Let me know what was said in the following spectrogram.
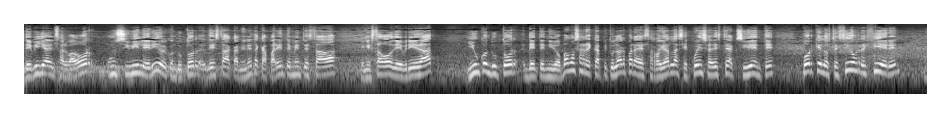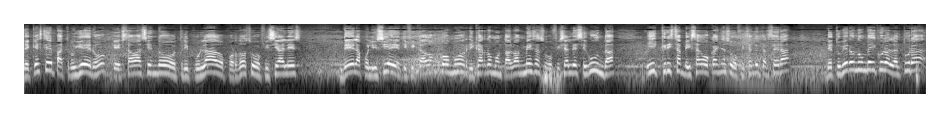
de Villa del Salvador, un civil herido, el conductor de esta camioneta que aparentemente estaba en estado de ebriedad y un conductor detenido. Vamos a recapitular para desarrollar la secuencia de este accidente porque los testigos refieren de que este patrullero que estaba siendo tripulado por dos suboficiales de la policía identificados como Ricardo Montalbán Mesa, suboficial de segunda, y Cristian Beizago Caña, suboficial de tercera, detuvieron un vehículo a la altura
